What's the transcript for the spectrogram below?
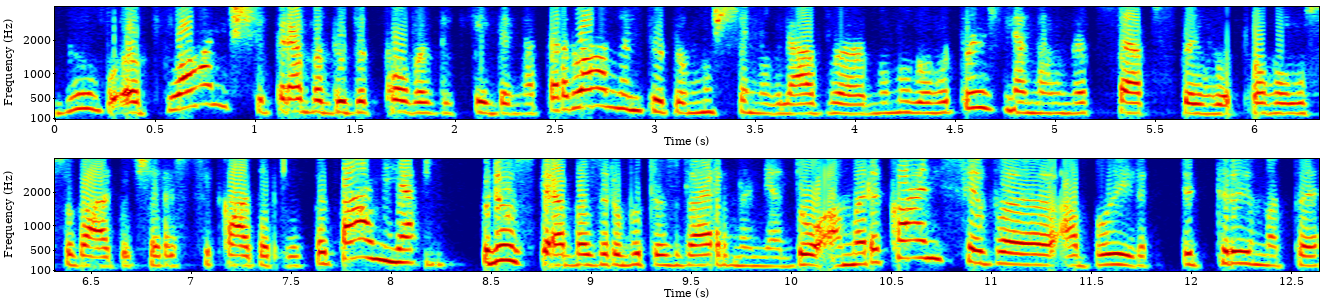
Був е, план, що треба додаткове засідання парламенту, тому що, мовляв, е, минулого тижня ми не все встигли проголосувати через ці кадрові питання. Плюс треба зробити звернення до американців, е, аби підтримати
